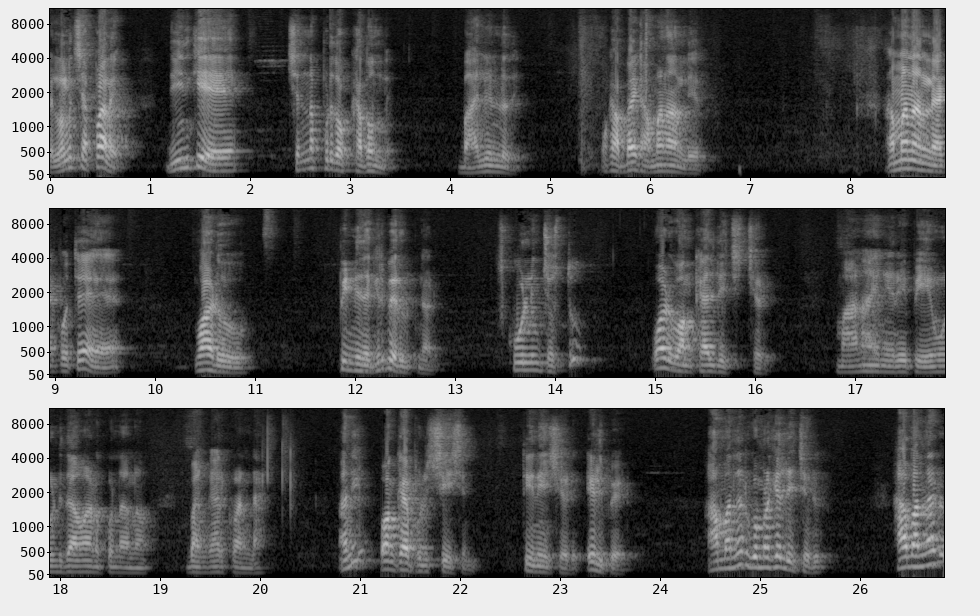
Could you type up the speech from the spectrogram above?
పిల్లలకు చెప్పాలి. దీనికే చిన్నప్పుడు ఒక కథ ఉంది. బాల్యంలోది. ఒక అబ్బాయికి అమ్మ నాన్న లేరు. అమ్మ నాన్న లేకపోతే వాడు పిన్ని దగ్గర పెరుగుతున్నాడు. స్కూల్ నుంచి వస్తూ వాడు వంకాయలు తెచ్చిచ్చాడు. మా నాయన రేపు ఏం వండుదామా అనుకున్నాను బంగారు కొండ అని వంకాయ పులుసు చేసింది. తినేసాడు వెళ్ళిపోయాడు. ఆ మన్నాడు గుమ్మడికాయలు తెచ్చాడు. ఆ మన్నాడు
